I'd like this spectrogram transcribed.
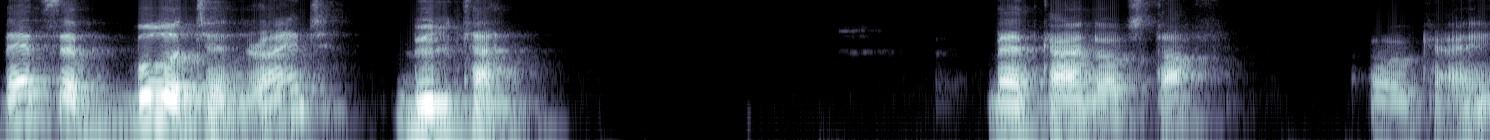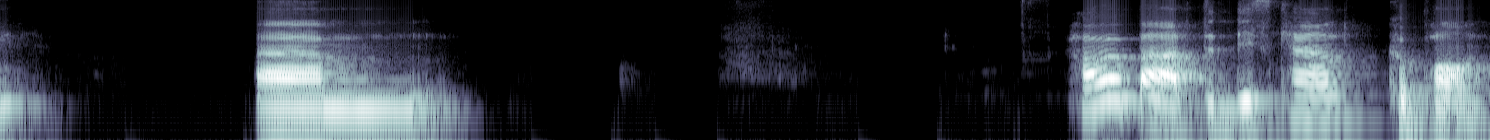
that's a bulletin, right? Bulletin. That kind of stuff. Okay. Um, how about the discount coupon?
